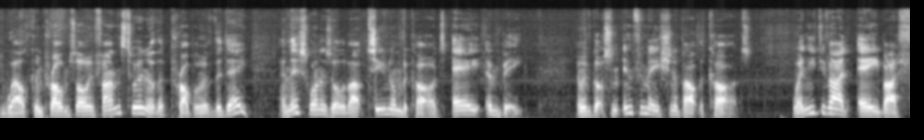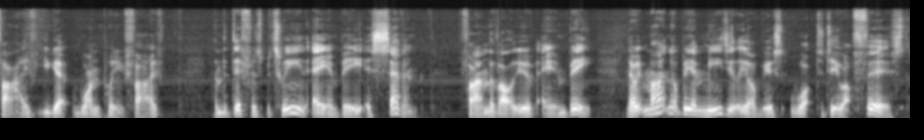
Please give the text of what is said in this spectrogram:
Welcome, problem solving fans, to another problem of the day. And this one is all about two number cards, A and B. And we've got some information about the cards. When you divide A by 5, you get 1.5. And the difference between A and B is 7. Find the value of A and B. Now, it might not be immediately obvious what to do at first.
